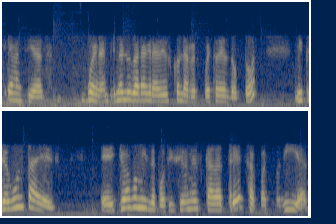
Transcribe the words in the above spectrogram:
Gracias. Bueno, en primer lugar agradezco la respuesta del doctor. Mi pregunta es, eh, yo hago mis deposiciones cada tres a cuatro días.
